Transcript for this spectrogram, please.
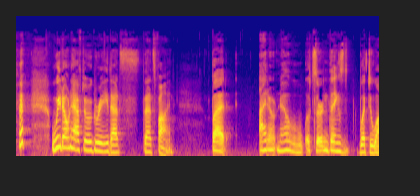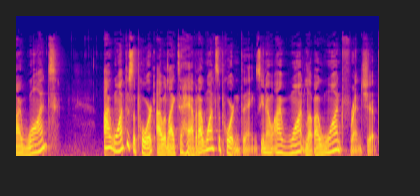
we don't have to agree, that's that's fine. But I don't know certain things what do I want? I want the support. I would like to have it. I want support in things. You know, I want love. I want friendship.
